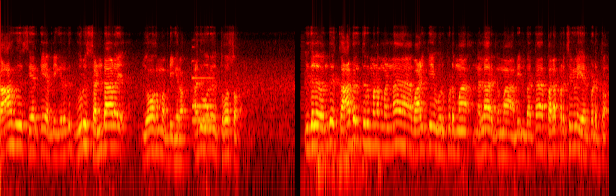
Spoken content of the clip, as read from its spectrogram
ராகு சேர்க்கை அப்படிங்கிறது குரு சண்டால யோகம் அப்படிங்கிறோம். அது ஒரு தோஷம். இதில் வந்து காதல் திருமணம் பண்ணால் வாழ்க்கையை உருப்படுமா நல்லா இருக்குமா அப்படின்னு பார்த்தா பல பிரச்சனைகளை ஏற்படுத்தும்.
